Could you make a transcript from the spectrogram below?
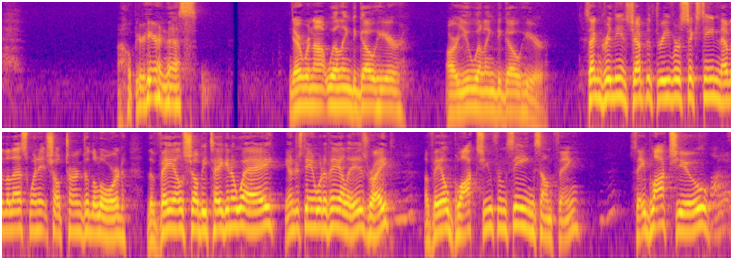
I hope you're hearing this there we're not willing to go here. Are you willing to go here? Second Corinthians chapter 3 verse 16 nevertheless when it shall turn to the Lord the veil shall be taken away. You understand what a veil is right? Mm -hmm. a veil blocks you from seeing something. Mm -hmm. say blocks you, blocks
